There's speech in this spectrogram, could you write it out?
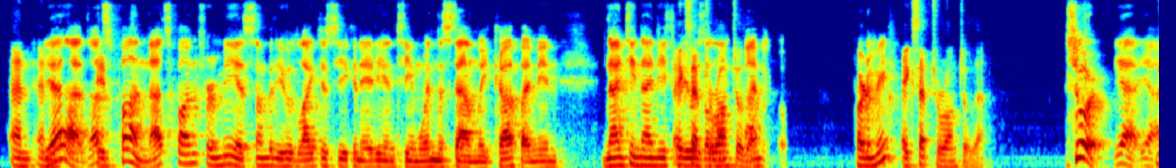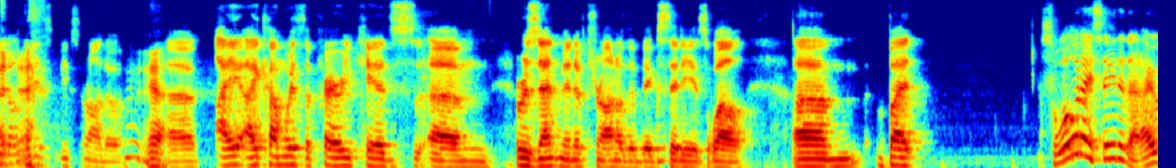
And, and yeah, that's it, fun. That's fun for me as somebody who'd like to see a Canadian team win the Stanley Cup. I mean, 1993 was a Toronto, long time then. ago. Pardon me? Except Toronto then. Sure. Yeah, yeah. I don't need it to be Toronto. Yeah. Uh, I I come with the Prairie Kids. Um, resentment of Toronto, the big city, as well. Um, but so, what would I say to that? I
